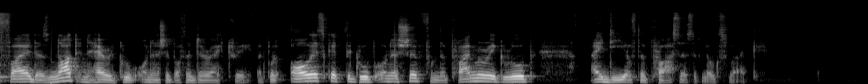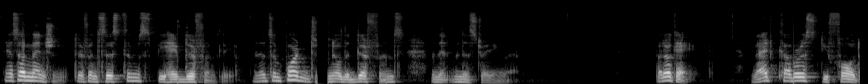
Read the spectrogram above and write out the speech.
file does not inherit group ownership of the directory, but will always get the group ownership from the primary group ID of the process it looks like. As I mentioned, different systems behave differently, and it's important to know the difference when administrating them. But ok, that covers default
